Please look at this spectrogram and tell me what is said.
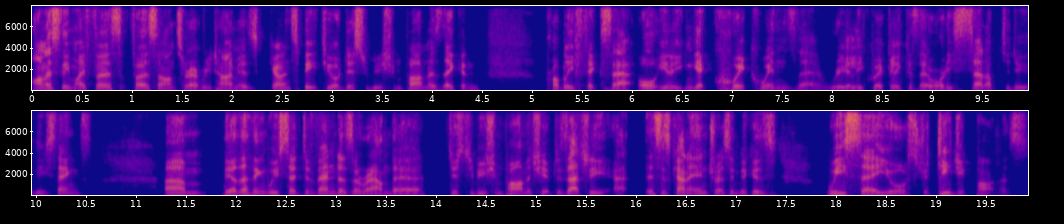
Honestly, my first first answer every time is go and speak to your distribution partners. They can probably fix that, or you know, you can get quick wins there really quickly because they're already set up to do these things. Um, the other thing we've said to vendors around their distribution partnerships is actually uh, this is kind of interesting because we say you're strategic partners.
